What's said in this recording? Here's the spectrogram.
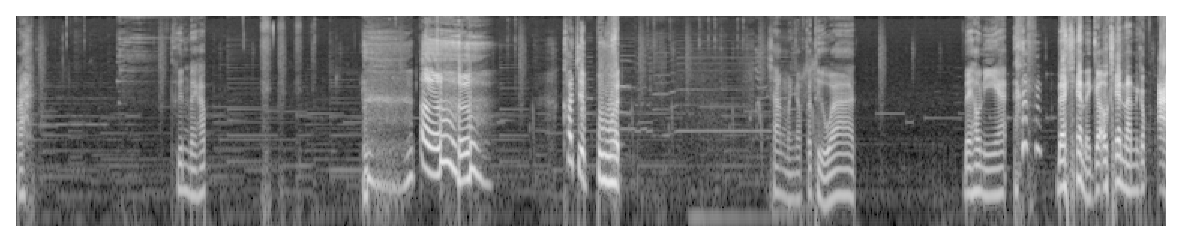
ไป ขึ้นไปครับ เออ ข้าเจ็บปวด ช่างมันครับ ก็ถือว่า ได้เท่านี้ฮะ ได้แค่ไหนก็เอาแค่นั้นครับ อะ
